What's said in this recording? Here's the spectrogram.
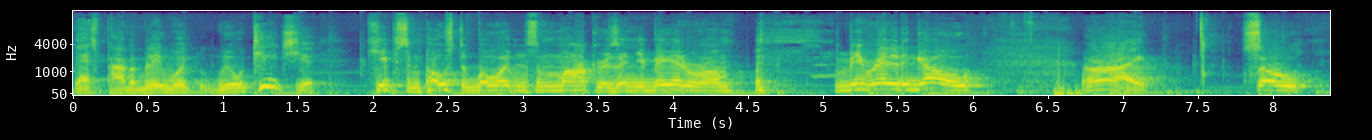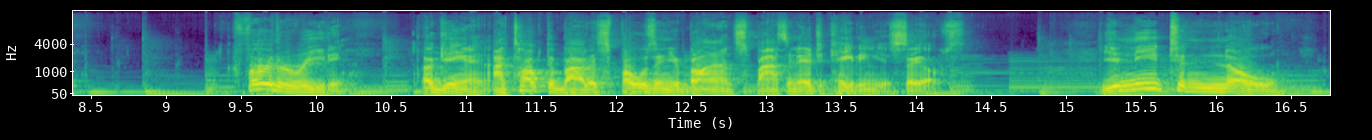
that's probably what we'll teach you. Keep some poster board and some markers in your bedroom. Be ready to go. All right. So, further reading. Again, I talked about exposing your blind spots and educating yourselves. You need to know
